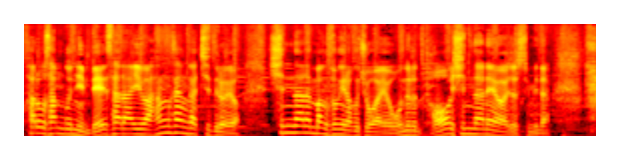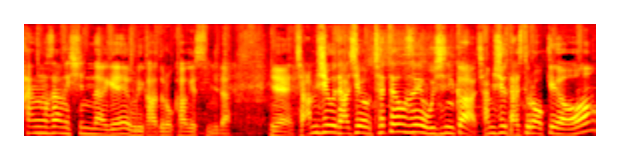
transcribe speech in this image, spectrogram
8539님, 네 살 아이와 항상 같이 들어요. 신나는 방송이라고 좋아요. 오늘은 더 신나네요 하셨습니다. 항상 신나게 우리 가도록 하겠습니다. 예, 잠시 후 다시 최태성 선생님 오시니까 잠시 후 다시 돌아올게요.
